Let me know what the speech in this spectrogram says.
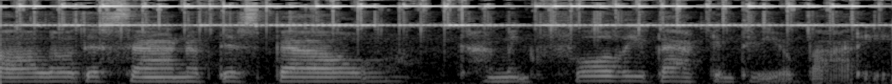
Follow the sound of this bell coming fully back into your body.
